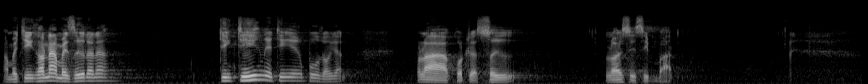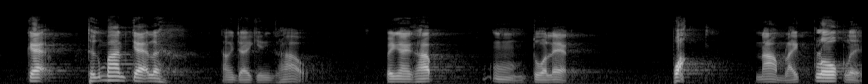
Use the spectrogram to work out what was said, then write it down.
เอาไม่จริงเขาหน้าไม่ซื้อแล้วนะ จริงๆเนี่ยจริงปูสองชั้นปลากดจะซื้อร้อยสี่สิบบาท แกะถึงบ้านแกะเลย ตั้งใจกินข้าว เป็นไงครับ อืมตัวแรก ปักน้ำไหลโกรกเลย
